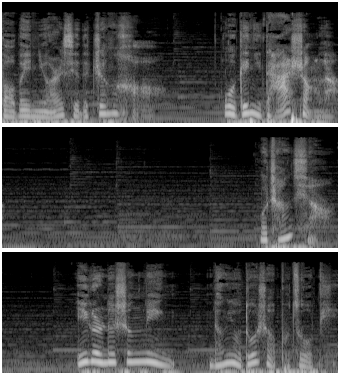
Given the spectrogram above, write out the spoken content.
宝贝，女儿写的真好，我给你打赏了。”我常想，一个人的生命能有多少部作品？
